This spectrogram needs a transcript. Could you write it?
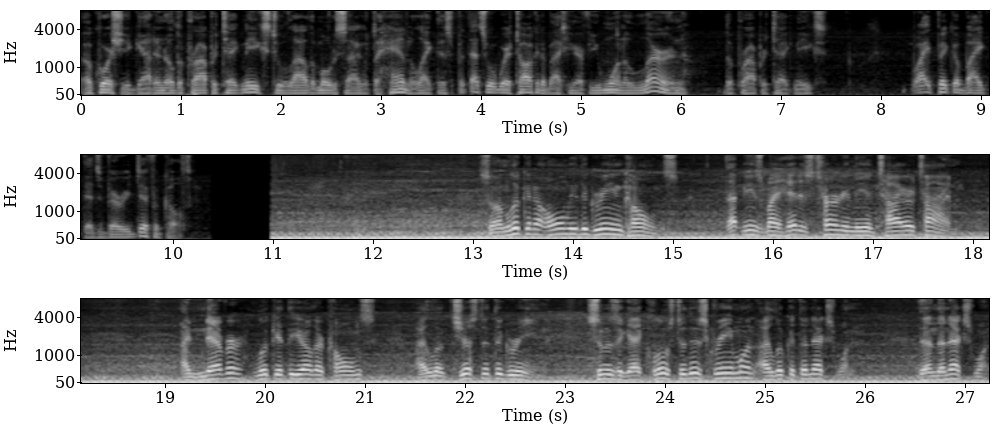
Of course, you got to know the proper techniques to allow the motorcycle to handle like this, but that's what we're talking about here. If you want to learn the proper techniques, why pick a bike that's very difficult? So I'm looking at only the green cones. That means my head is turning the entire time. I never look at the other cones. I look just at the green. As soon as I get close to this green one, I look at the next one. Then the next one.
